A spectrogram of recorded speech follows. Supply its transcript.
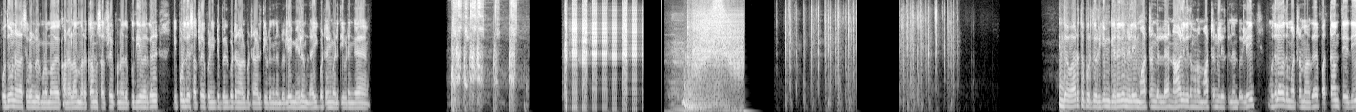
பொதுவான ராசி பலன்கள் மூலமாக காணலாம். மறக்காம சப்ஸ்கிரைப் பண்ணாத புதியவர்கள் இப்பொழுதே சப்ஸ்கிரைப் பண்ணிட்டு பெல் பட்டன் ஆல் பட்டன் அழுத்தி விடுங்க நண்பர்களே. மேலும் லைக் பட்டனையும் அழுத்தி விடுங்க. இந்த வாரத்தை பொறுத்த வரைக்கும் கிரக நிலை மாற்றங்கள்ல நாலு விதமான மாற்றங்கள் இருக்கு நண்பர்களே. முதலாவது மாற்றமாக பத்தாம் தேதி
